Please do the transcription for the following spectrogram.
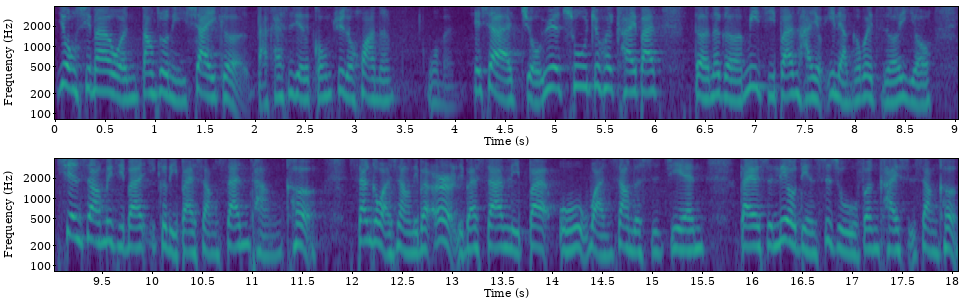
用西班牙文当做你下一个打开世界的工具的话呢？我们接下来九月初就会开班的那个密集班，还有一两个位置而已哦。线上密集班一个礼拜上三堂课，三个晚上，礼拜二、礼拜三、礼拜五晚上的时间，大约是六点四十五分开始上课。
